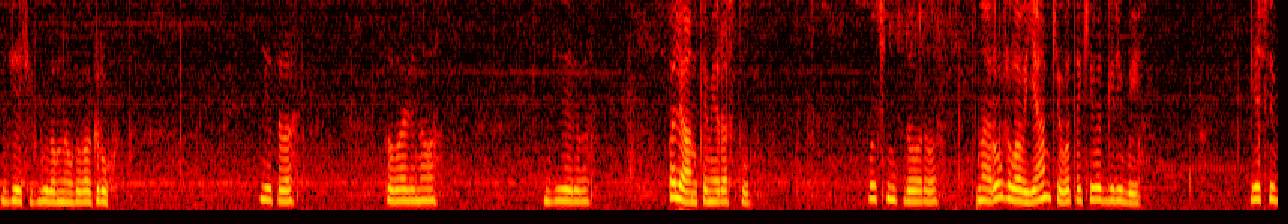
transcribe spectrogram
здесь их было много вокруг. Этого поваленного дерева. Полянками растут. Очень здорово. Обнаружила в ямке вот такие вот грибы. Если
